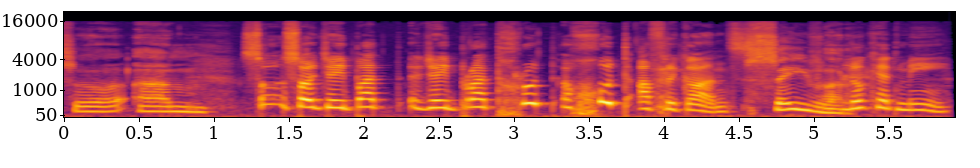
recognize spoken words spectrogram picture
So um, So, so jy praat, jy praat goed, goed Afrikaans. savor, Look at me,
